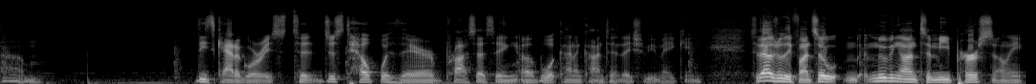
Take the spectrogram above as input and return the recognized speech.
um, these categories to just help with their processing of what kind of content they should be making. So that was really fun. So m- moving on to me personally,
